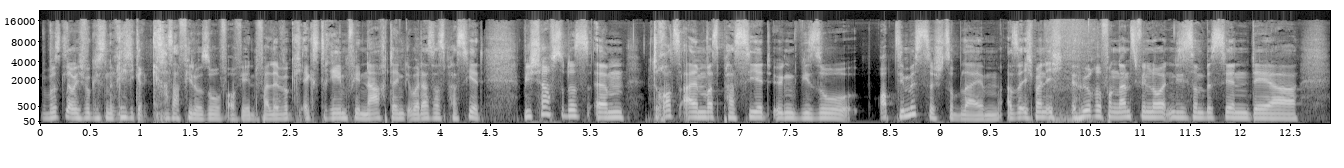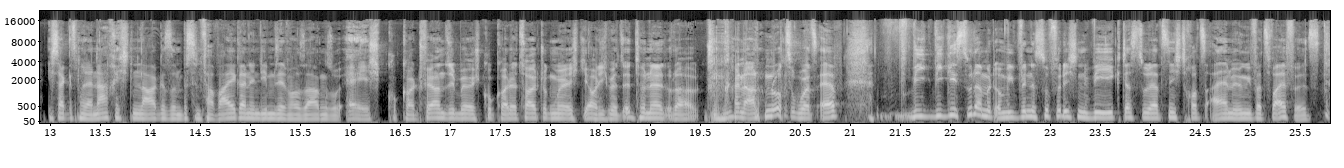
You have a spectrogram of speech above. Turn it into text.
du bist, glaube ich, wirklich ein richtiger krasser Philosoph auf jeden Fall, der wirklich extrem viel nachdenkt über das, was passiert. Wie schaffst du das, ähm, trotz allem, was passiert, irgendwie so optimistisch zu bleiben. Also ich meine, ich höre von ganz vielen Leuten, die sich so ein bisschen der, ich sage jetzt mal der Nachrichtenlage so ein bisschen verweigern, indem sie einfach sagen so, ey, ich gucke kein Fernsehen mehr, ich gucke keine Zeitung mehr, ich gehe auch nicht mehr ins Internet oder mhm. keine Ahnung, nur zu WhatsApp. Wie, wie gehst du damit um? Wie findest du für dich einen Weg, dass du jetzt nicht trotz allem irgendwie verzweifelst?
